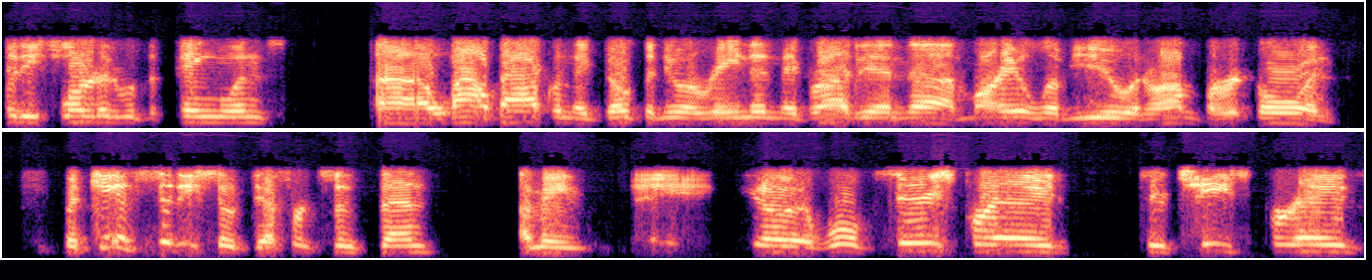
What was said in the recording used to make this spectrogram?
he flirted with the Penguins uh, a while back when they built the new arena and they brought in uh, Mario Lemieux and Ron Burkle and but Kansas City's so different since then. I mean, you know, the World Series parade, two Chiefs parades,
